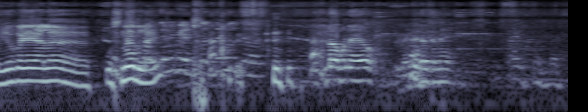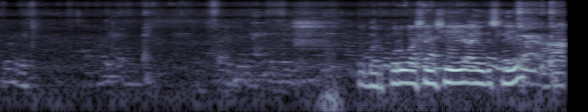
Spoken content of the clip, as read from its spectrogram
मग यो काय याला उसणारलाय. कुठला आयो नाही. भरपूर वर्षांची आयु दिसली. हा.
